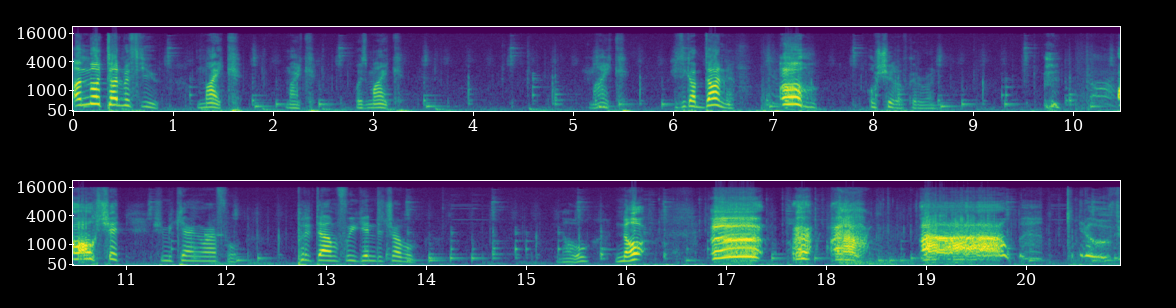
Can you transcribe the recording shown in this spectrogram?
I'm not done with you. Mike. Mike. Where's Mike? Mike. You think I'm done? Oh! Oh shit, I've gotta run. oh shit! Shouldn't be carrying a rifle. Put it down before you get into trouble. No. No! Ah! Get off!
